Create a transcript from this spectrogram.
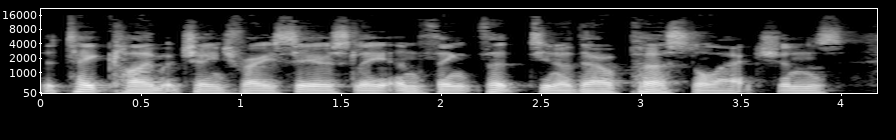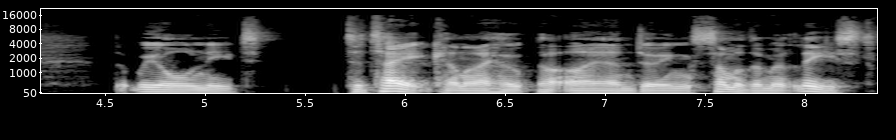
that take climate change very seriously and think that you know there are personal actions that we all need to take, and I hope that I am doing some of them at least.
